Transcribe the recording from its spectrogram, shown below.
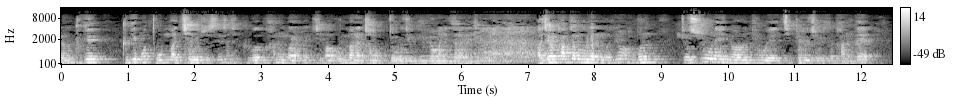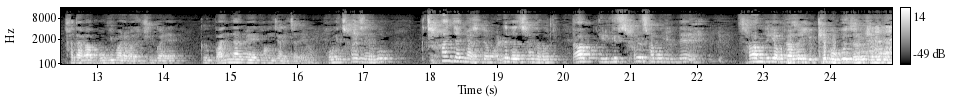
여러분 그게 그게 뭐 돈만 채워주세요. 사실 그거 하는 바람에 제가 얼마나 전국적으로 지금 유명한 인사가 되지. 아 제가 깜짝 놀라는 건요. 한번 저 수원에 있는 어느 교회 집회 요청에서 가는데 가다가 목이 말아가지고 중간에 그 만남의 광장 있잖아요. 거기 차를 세우고 차 한 잔 마시자고 얼른 차를 사고 딱 이렇게 차를 사고 있는데 사람들이 옆에 와서 이렇게 보고 저렇게 보고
